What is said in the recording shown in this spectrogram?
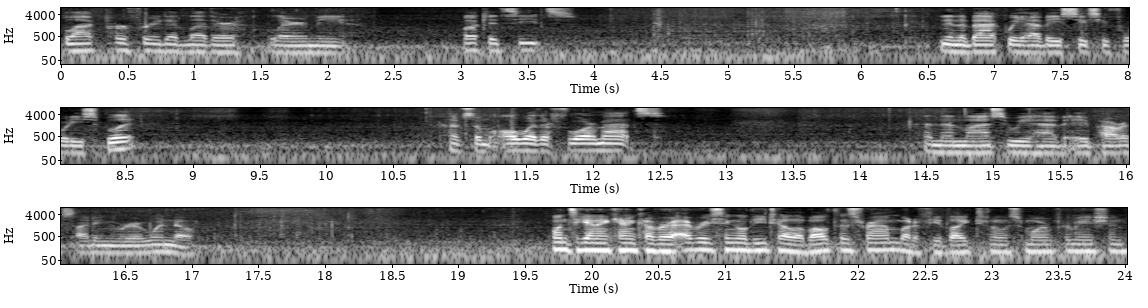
black perforated leather Laramie bucket seats. And in the back we have a 60-40 split. Have some all-weather floor mats. And then lastly we have a power sliding rear window. Once again, I can't cover every single detail about this Ram, but if you'd like to know some more information,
